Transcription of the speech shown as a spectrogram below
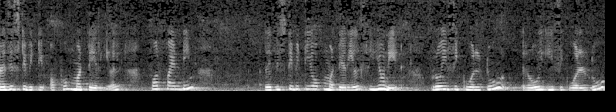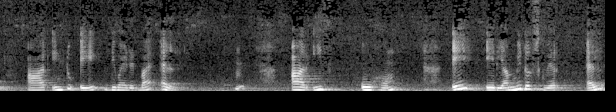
resistivity of a material. For finding resistivity of materials unit rho is equal to rho is equal to r into a divided by l. R is ohm a area meter square l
